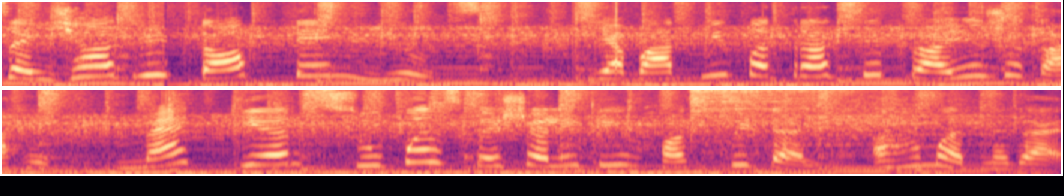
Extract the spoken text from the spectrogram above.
सह्याद्री टॉप टेन न्यूज या बातमीपत्राचे प्रायोजक आहेत Mac Care super speciality hospital Ahmednagar.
